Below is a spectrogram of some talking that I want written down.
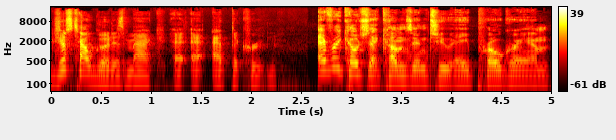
just how good is Mack at, at the Cruton? Every coach that comes into a program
